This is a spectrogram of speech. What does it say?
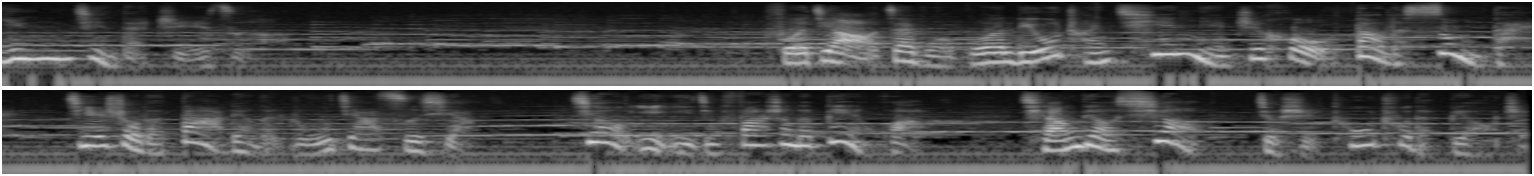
应尽的职责。佛教在我国流传千年之后，到了宋代，接受了大量的儒家思想，教义已经发生了变化，强调孝就是突出的标志。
